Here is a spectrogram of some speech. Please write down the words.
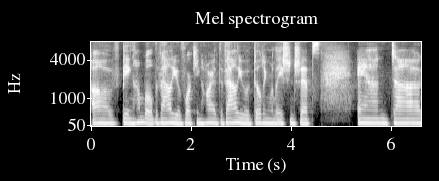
of being humble, the value of working hard, the value of building relationships, and uh,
